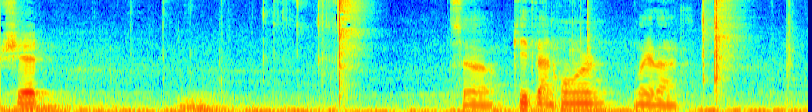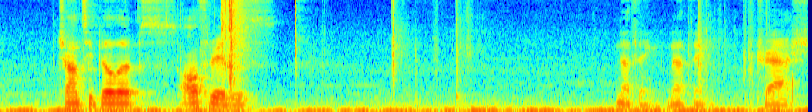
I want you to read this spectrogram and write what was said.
Shit. So Keith Van Horn, look at that. Chauncey Billups, all three of these. Nothing, nothing. Trashed.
